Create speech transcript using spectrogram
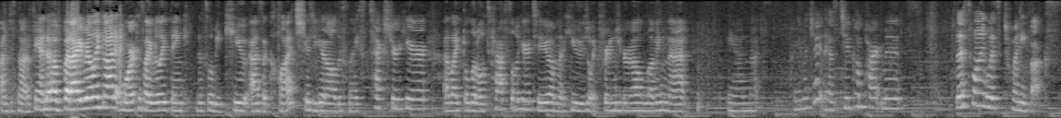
I'm just not a fan of, but I really got it more because I really think this will be cute as a clutch because you get all this nice texture here. I like the little tassel here too. I'm a huge like fringe girl, loving that. And that's pretty much it. It has two compartments. This one was 20 bucks.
